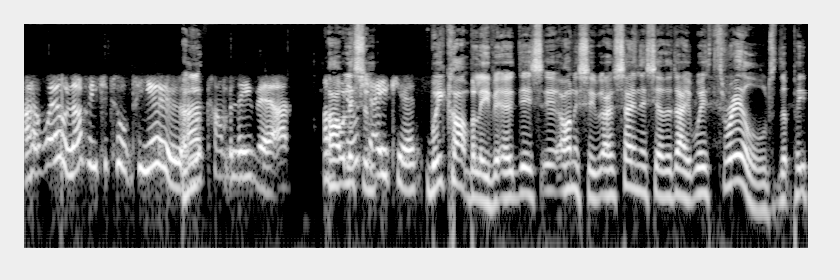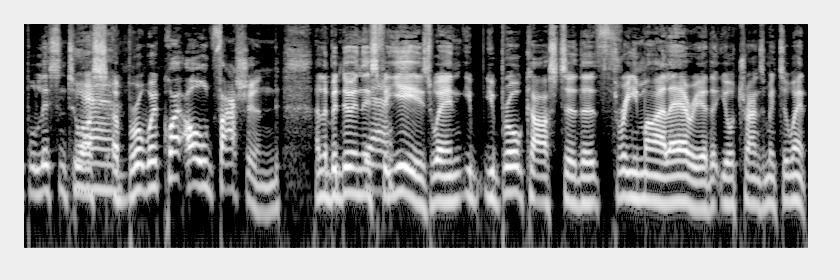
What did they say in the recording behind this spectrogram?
Oh, I will. Lovely to talk to you. And I can't believe it. I, I'm oh, still listen, shaking. we can't believe it. It is, it- honestly, I was saying this the other day. We're thrilled that people listen to us abroad. We're quite old-fashioned and have been doing this for years. When you, you broadcast to the three-mile area that your transmitter went,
